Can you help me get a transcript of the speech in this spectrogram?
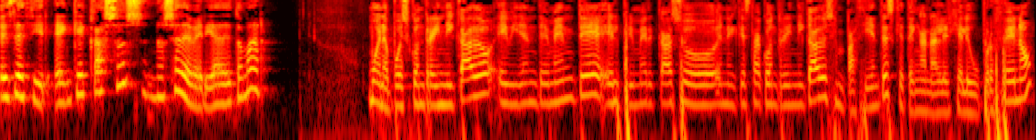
es decir, en qué casos no se debería de tomar. Bueno, pues contraindicado, evidentemente, el primer caso en el que está contraindicado es en pacientes que tengan alergia al ibuprofeno.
